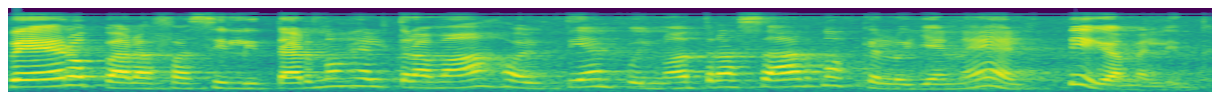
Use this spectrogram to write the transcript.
Pero para facilitarnos el trabajo, el tiempo y no atrasarnos, que lo llene él. Dígame, Linda.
